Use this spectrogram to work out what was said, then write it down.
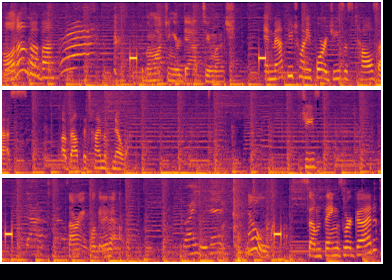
Hold on, Bubba. You've been watching your dad too much. In Matthew 24, Jesus tells us about the time of Noah. Jesus. It's all right, we'll get it out. Do I eat it? No. Some things were good,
